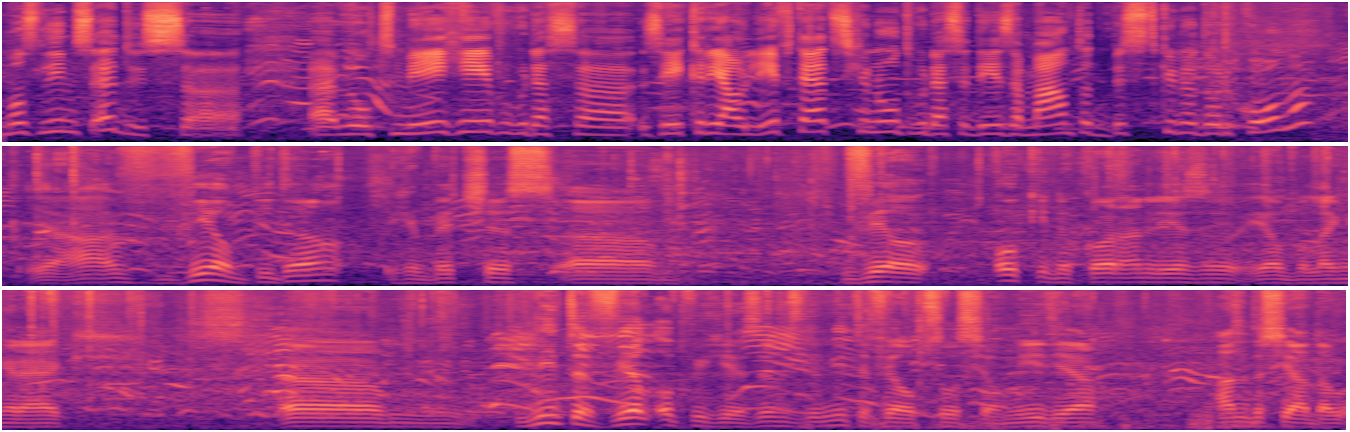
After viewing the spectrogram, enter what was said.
moslims, hè, dus wilt meegeven, hoe dat ze, zeker jouw leeftijdsgenoten, hoe dat ze deze maand het best kunnen doorkomen? Ja, veel bidden, gebedjes, ehm, veel ook in de Koran lezen, heel belangrijk. Ehm, niet te veel op je gsm, niet te veel op social media. Anders ja, dan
